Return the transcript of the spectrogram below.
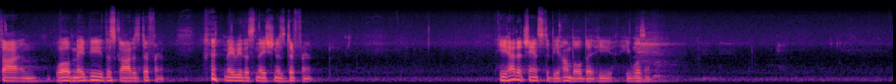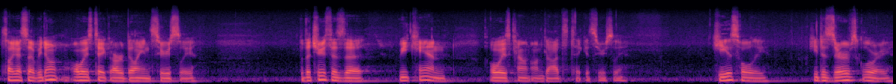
thought, and well, maybe this God is different. maybe this nation is different he had a chance to be humble, but he, he wasn't. So, like I said, we don't always take our rebellion seriously. But the truth is that we can always count on God to take it seriously. He is holy, He deserves glory,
